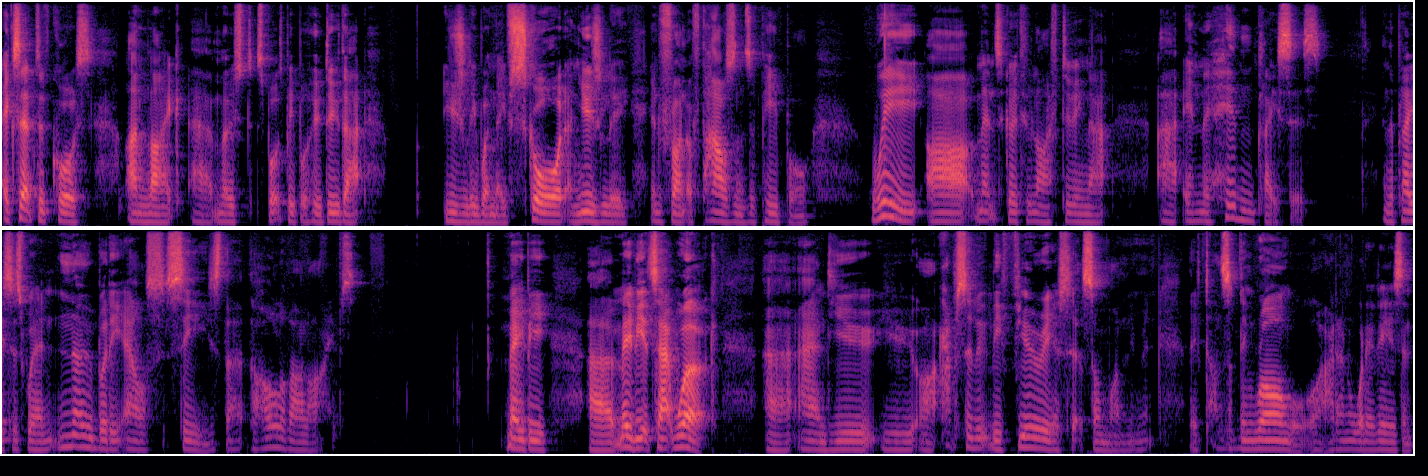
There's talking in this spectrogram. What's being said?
Except, of course, unlike uh, most sports people who do that, usually when they've scored and usually in front of thousands of people, we are meant to go through life doing that uh, in the hidden places, in the places where nobody else sees the, the whole of our lives. Maybe, uh, maybe it's at work uh, and you, you are absolutely furious at someone. They've done something wrong, or, or I don't know what it is, and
